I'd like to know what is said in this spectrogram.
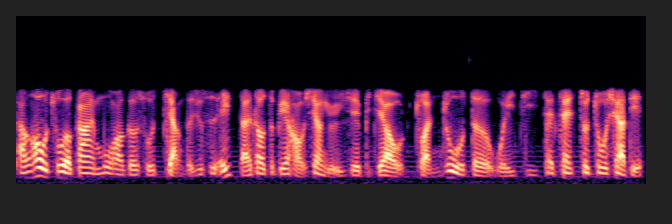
盘后除了刚才木华哥所讲的，就是哎来到这边好像有一些比较转弱的危机，在在做做下跌，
